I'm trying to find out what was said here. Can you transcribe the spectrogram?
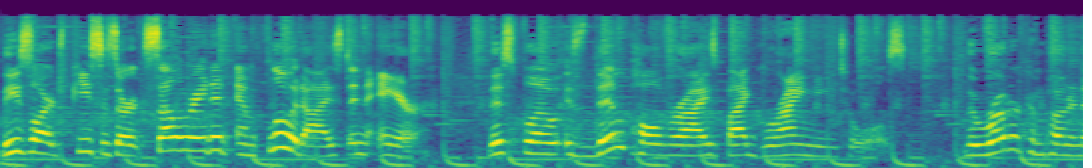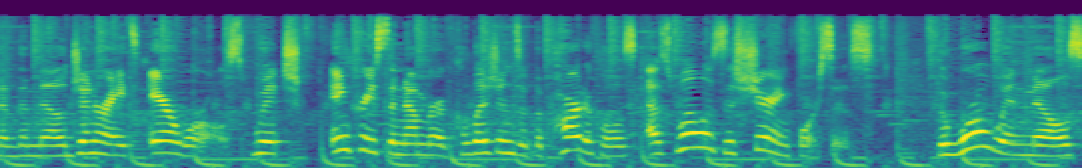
These large pieces are accelerated and fluidized in air. This flow is then pulverized by grinding tools. The rotor component of the mill generates air whirls, which increase the number of collisions of the particles as well as the shearing forces. The whirlwind mill's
